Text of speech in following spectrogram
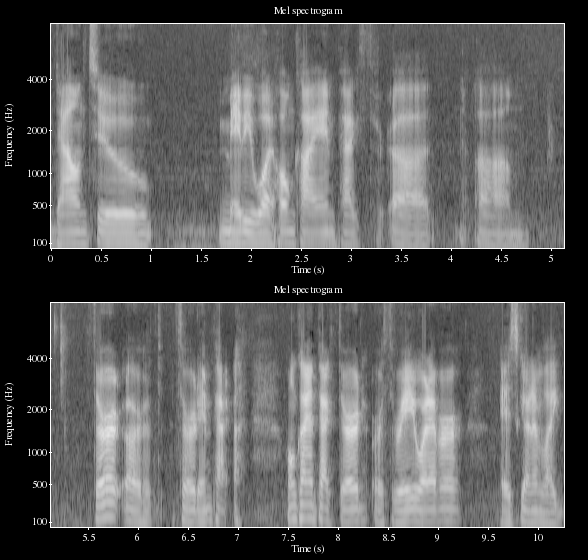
down to maybe what Honkai Impact uh, um, third or third Impact Honkai Impact third or three whatever is gonna like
